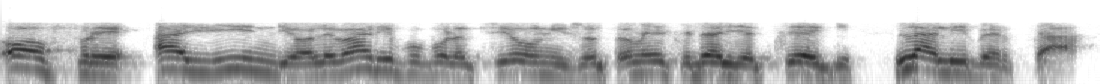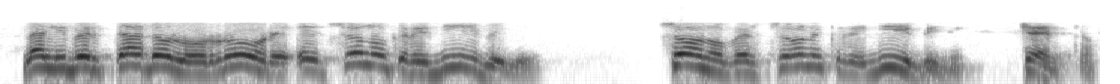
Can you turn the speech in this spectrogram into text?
offre agli indio, alle varie popolazioni sottomesse dagli aztechi, la libertà, la libertà dall'orrore e sono credibili, sono persone credibili. Certo,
